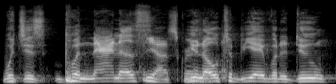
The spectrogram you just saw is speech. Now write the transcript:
which is bananas. Yeah, it's crazy. You know, to be able to do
